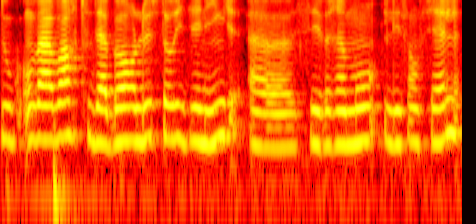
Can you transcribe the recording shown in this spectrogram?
Donc on va avoir tout d'abord le storytelling, c'est vraiment l'essentiel.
